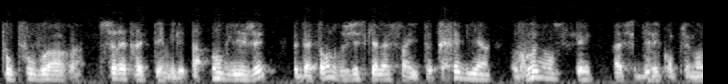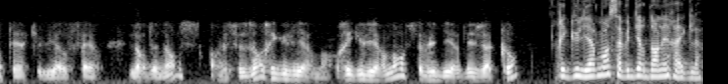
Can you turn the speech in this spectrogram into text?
pour pouvoir se rétracter, mais il n'est pas obligé d'attendre jusqu'à la fin. Il peut très bien renoncer à ce délai complémentaire que lui a offert l'ordonnance en le faisant régulièrement. Régulièrement, ça veut dire déjà quand Régulièrement, ça veut dire dans les règles.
